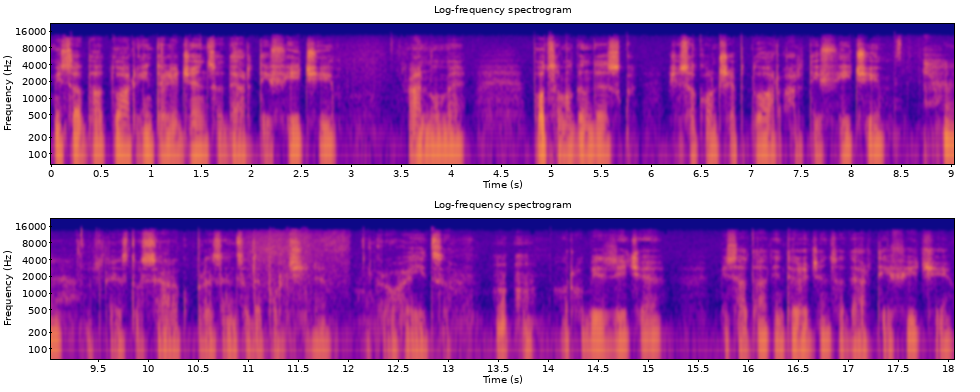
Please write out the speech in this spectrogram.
Mi s-a dat doar inteligență de artificii, anume pot să mă gândesc și să concep doar artificii, hmm. că este o seară cu prezență de porcine, crohăiță. Uh-uh. Robi zice, mi s-a dat inteligență de artificii,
